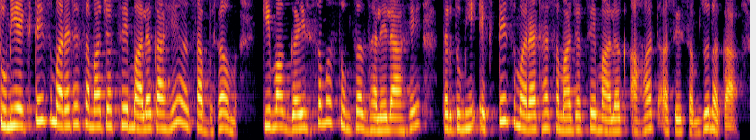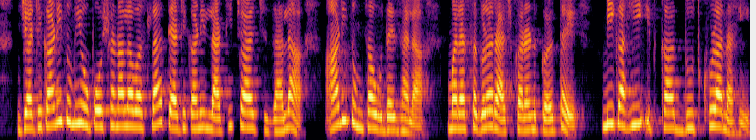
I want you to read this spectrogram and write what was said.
तुम्ही एकटेच मराठा समाजाचे मालक आहे असा भ्रम किंवा गैरसमज तुमचा झालेला आहे तर तुम्ही एकटेच मराठा समाजाचे मालक आहात असे समजू नका. ज्या ठिकाणी तुम्ही उपोषणाला बसला त्या ठिकाणी लाठीचार्ज झाला आणि तुमचा उदय झाला. मला सगळं राजकारण कळतंय. मी काही इतका दूधखोळा नाही.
